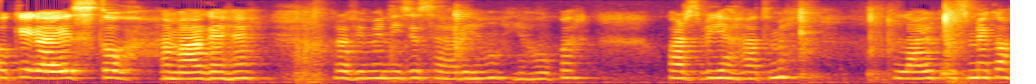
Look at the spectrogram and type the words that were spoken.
ओके गाइस तो हम आ गए हैं रवि मैं नीचे से आ रही हूँ यहाँ ऊपर पर्स भी है हाथ में लाइट इसमें का।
